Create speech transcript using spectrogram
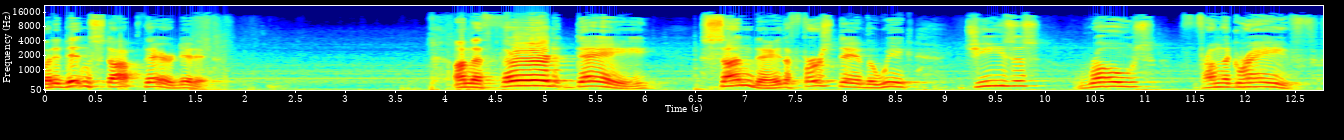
But it didn't stop there, did it? On the third day, Sunday, the first day of the week, Jesus rose from the grave.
